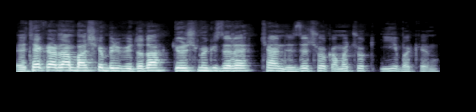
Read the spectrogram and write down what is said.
E, tekrardan başka bir videoda görüşmek üzere. Kendinize çok ama çok iyi bakın.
